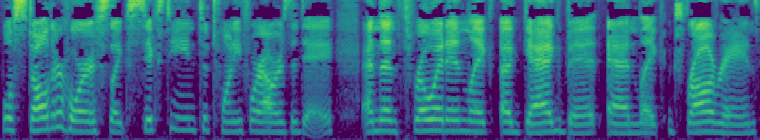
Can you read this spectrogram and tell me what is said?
will stall their horse like 16 to 24 hours a day and then throw it in like a gag bit and like draw reins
